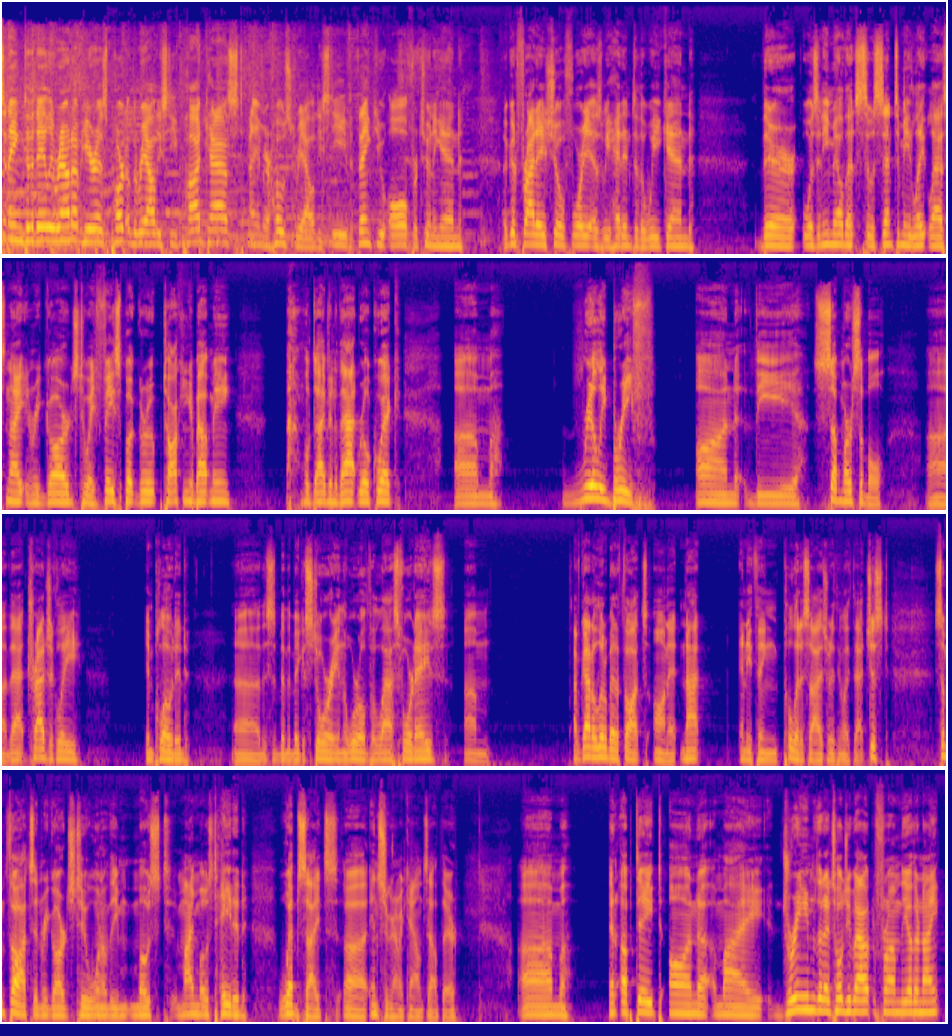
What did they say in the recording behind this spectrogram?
listening to the Daily Roundup here as part of the Reality Steve podcast. I am your host, Reality Steve. Thank you all for tuning in. A good Friday show for you as we head into the weekend. There was an email that was sent to me late last night in regards to a Facebook group talking about me. We'll dive into that real quick. Um, really brief on the submersible uh, that tragically imploded uh, this has been the biggest story in the world for the last four days. Um, I've got a little bit of thoughts on it, not anything politicized or anything like that. Just some thoughts in regards to one of the most my most hated websites, uh, Instagram accounts out there. Um, an update on my dream that I told you about from the other night,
